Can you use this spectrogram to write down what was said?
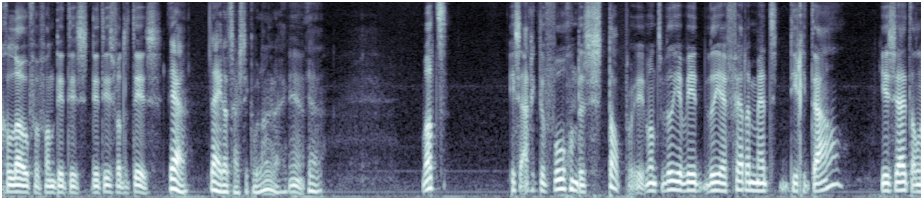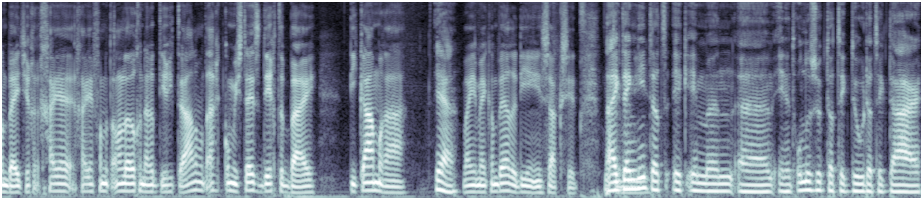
geloven van dit is, dit is wat het is. Ja, nee, dat is hartstikke belangrijk. Ja. Ja. Wat is eigenlijk de volgende stap? Want wil je, weer, wil jij verder met digitaal? Je zei het al een beetje, ga je, ga je van het analoge naar het digitale? Want eigenlijk kom je steeds dichter bij die camera ja. waar je mee kan bellen die in je zak zit. Nou, ik denk manier. niet dat ik in, mijn, eh, in het onderzoek dat ik doe, dat ik daar,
